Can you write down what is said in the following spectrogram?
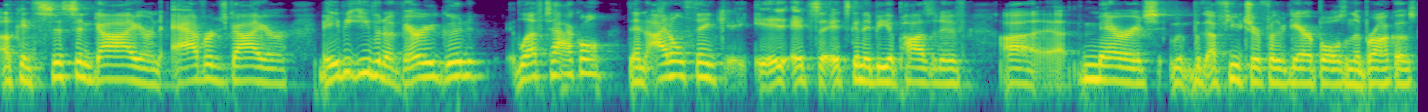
a consistent guy or an average guy or maybe even a very good left tackle, then I don't think it's it's going to be a positive uh, marriage with a future for the Garett Bolles and the Broncos.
